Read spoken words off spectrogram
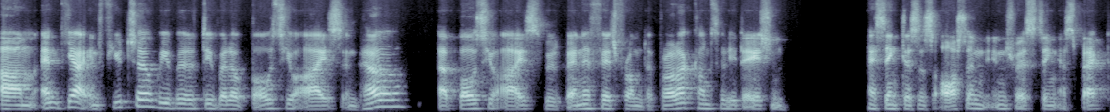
Um, and yeah, in future, we will develop both UIs in parallel. Uh, both UIs will benefit from the product consolidation. I think this is also an interesting aspect.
